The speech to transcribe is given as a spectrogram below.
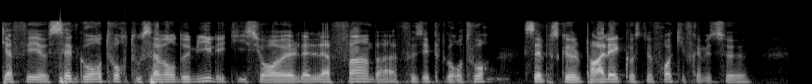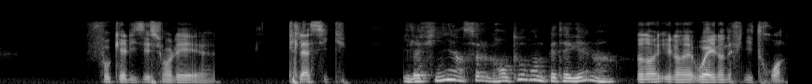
Qui a fait 7 grands tours tous avant 2000 et qui, sur euh, la, la fin, bah, faisait plus de grands tours. C'est parce que le parallèle avec Cosnefroy qui ferait mieux de se focaliser sur les euh, classiques. Il a fini un seul grand tour en PT Game Non, non, il en a, ouais, il en a fini 3.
